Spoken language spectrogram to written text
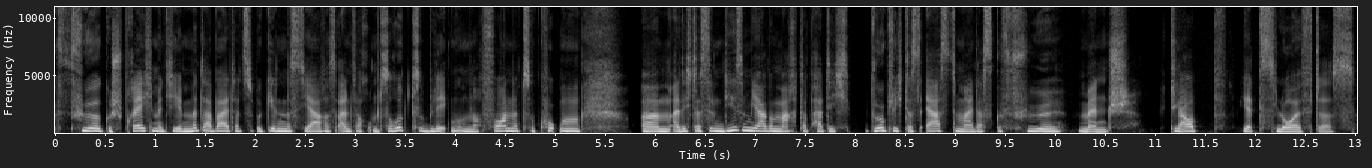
für Gespräche mit jedem Mitarbeiter zu Beginn des Jahres, einfach um zurückzublicken, um nach vorne zu gucken ähm, als ich das in diesem Jahr gemacht habe, hatte ich wirklich das erste Mal das Gefühl, Mensch, ich glaube, jetzt läuft es.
